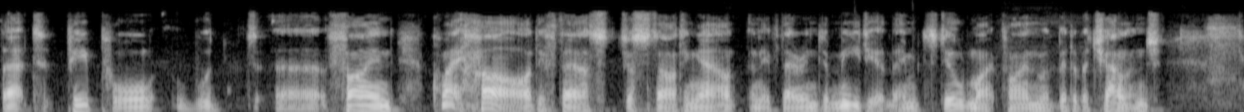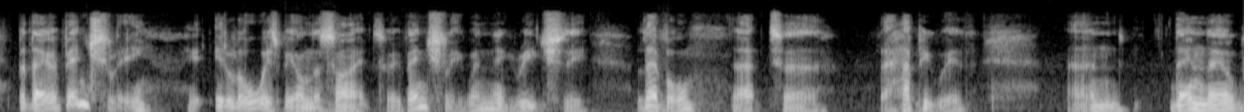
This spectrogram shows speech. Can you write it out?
that people would uh, find quite hard if they're just starting out, and if they're intermediate, they still might find them a bit of a challenge. But they eventually, it, it'll always be on the site. So eventually, when they reach the level that uh, they're happy with, and then they'll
